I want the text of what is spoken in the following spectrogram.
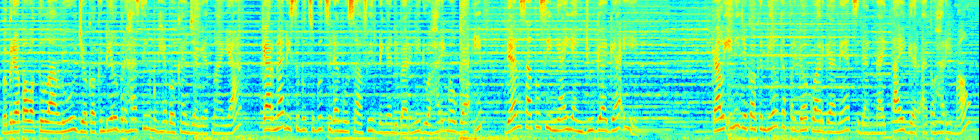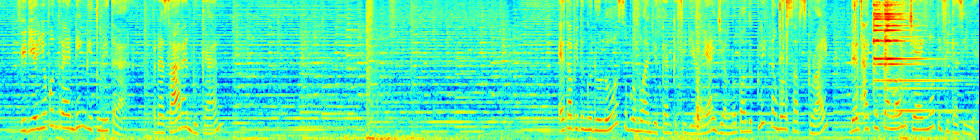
Beberapa waktu lalu, Joko Kendil berhasil menghebohkan jagat maya karena disebut-sebut sedang musafir dengan dibarengi dua harimau gaib dan satu singa yang juga gaib. Kali ini Joko Kendil kepergok warganet sedang naik tiger atau harimau. Videonya pun trending di Twitter. Penasaran bukan? Eh tapi tunggu dulu, sebelum melanjutkan ke videonya, jangan lupa untuk klik tombol subscribe dan aktifkan lonceng notifikasinya.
